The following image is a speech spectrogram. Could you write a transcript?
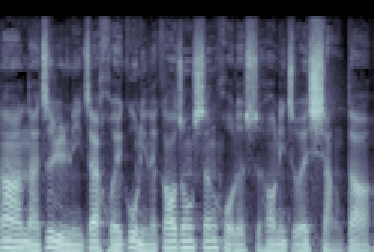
那乃至于你在回顾你的高中生活的时候，你只会想到。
